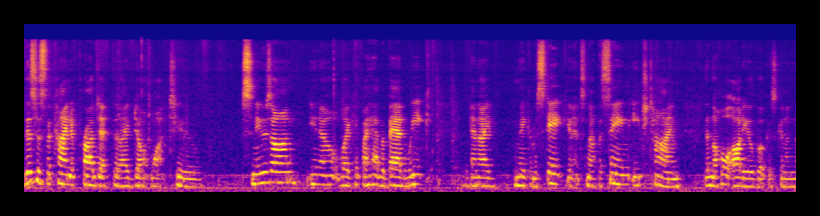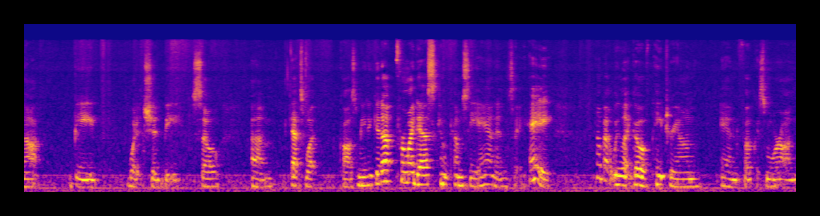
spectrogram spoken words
this is the kind of project that I don't want to snooze on. You know, like if I have a bad week and I make a mistake and it's not the same each time, then the whole audiobook is going to not be what it should be. So um, that's what caused me to get up from my desk and come see Ann and say, hey, how about we let go of Patreon and focus more on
